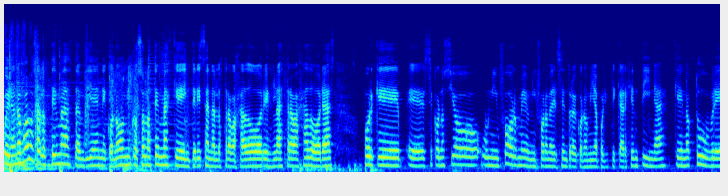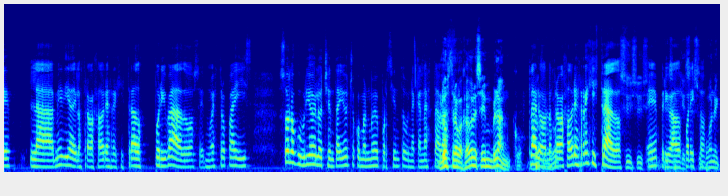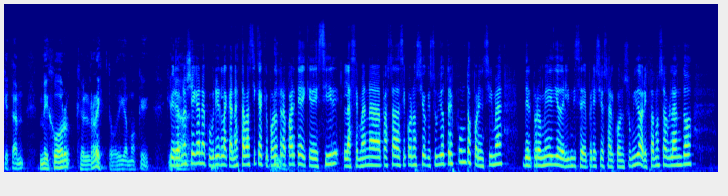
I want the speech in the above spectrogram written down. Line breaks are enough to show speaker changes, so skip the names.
Bueno, nos vamos a los temas también económicos, son los temas que interesan a los trabajadores, las trabajadoras, porque eh, se conoció un informe, un informe del Centro de Economía Política Argentina, que en octubre la media de los trabajadores registrados privados en nuestro país solo cubrió el 88,9% de una canasta
Los trabajadores en blanco.
Claro, los, trabajadores registrados
sí, sí, sí,
eh, privados, por
se
eso.
supone que están mejor que el resto, digamos que... que
Pero
está-
no llegan a cubrir la canasta básica, que por otra parte hay que decir, la semana pasada se conoció que subió tres puntos por encima del promedio del índice de precios al consumidor. Estamos hablando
